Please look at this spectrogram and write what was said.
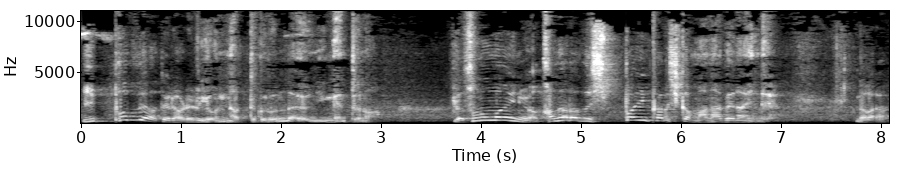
一発で当てられるようになってくるんだよ人間っていうのは。その前には必ず失敗からしか学べないんだよ。だから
